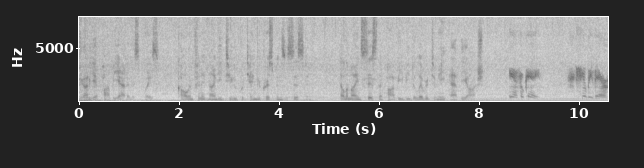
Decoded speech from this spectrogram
I gotta get Poppy out of this place. Call Infinite 92, pretend you're Crispin's assistant. Tell them I insist that Poppy be delivered to me at the auction. Yes, okay. She'll be there.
